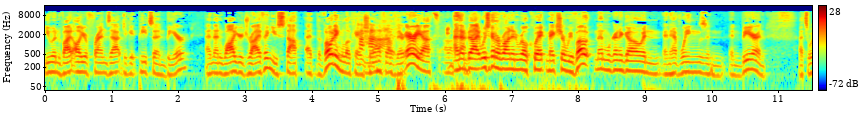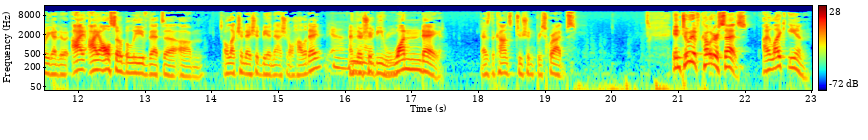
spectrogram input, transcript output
you invite all your friends out to get pizza and beer. And then while you're driving, you stop at the voting location of their area and then be like, we're just going to run in real quick, make sure we vote. And then we're going to go and, and have wings and, and beer. And that's the way you got to do it. I, I also believe that, uh, um, election day should be a national holiday. Yeah. And there should be one day as the constitution prescribes. Intuitive Coder says, I like Ian.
